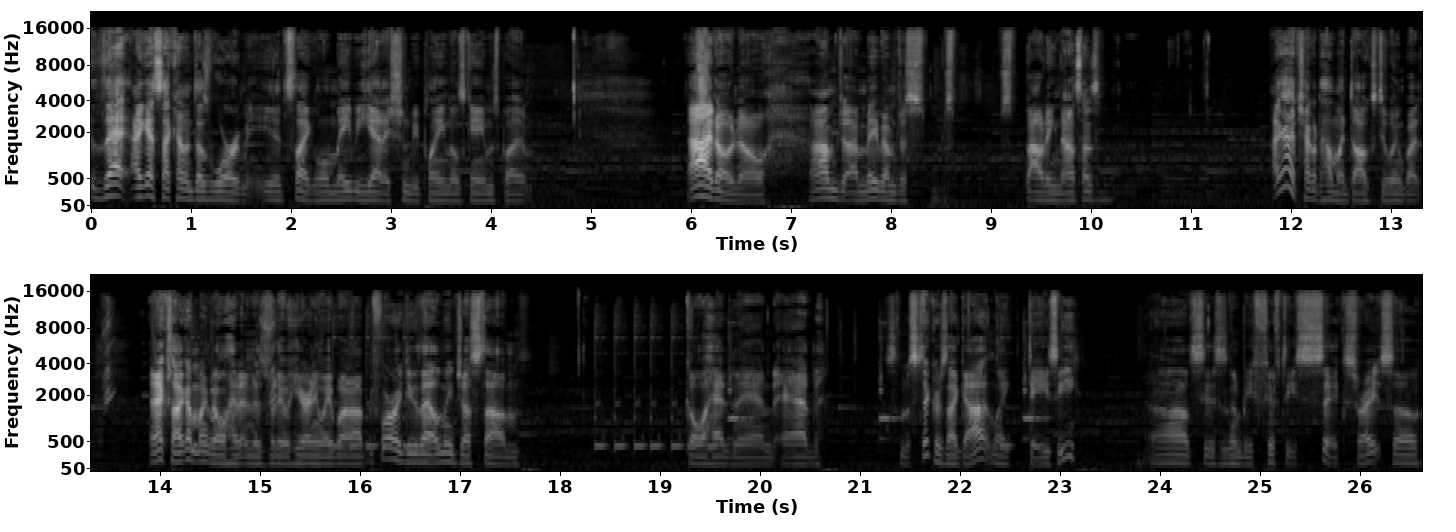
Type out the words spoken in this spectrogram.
that I guess that kind of does worry me. It's like, well, maybe yeah, they shouldn't be playing those games, but I don't know. I'm maybe I'm just spouting nonsense. I gotta check what the hell my dog's doing, but and actually, I got my go ahead and end this video here anyway. But uh, before I do that, let me just um go ahead and add some of the stickers I got, like Daisy. Uh, let's see, this is gonna be 56, right? So,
